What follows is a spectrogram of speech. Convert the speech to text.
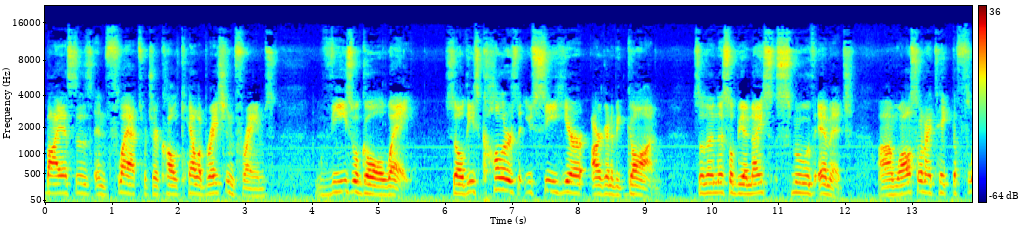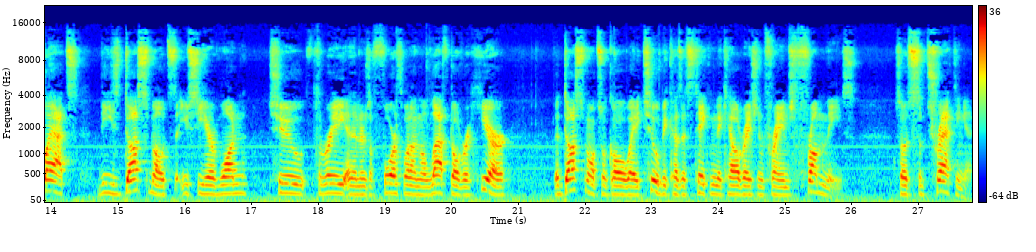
biases, and flats, which are called calibration frames, these will go away. So these colors that you see here are going to be gone. So then this will be a nice smooth image. Um, also when I take the flats, these dust motes that you see here, one, two, three, and then there's a fourth one on the left over here, the dust motes will go away too because it's taking the calibration frames from these. So it's subtracting it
